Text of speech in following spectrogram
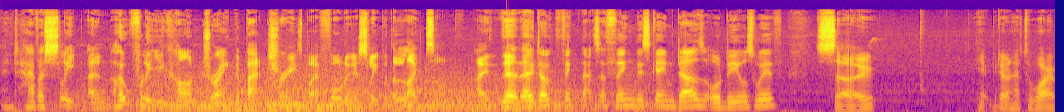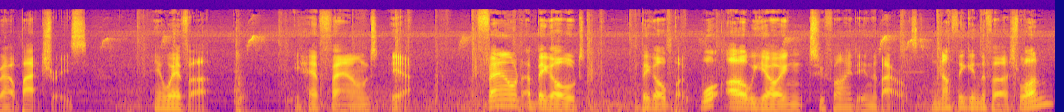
and have a sleep. And hopefully you can't drain the batteries by falling asleep with the lights on. I, don't think that's a thing this game does or deals with, so yeah, we don't have to worry about batteries. However, we have found, yeah, found a big old, big old boat. What are we going to find in the barrels? Nothing in the first one.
